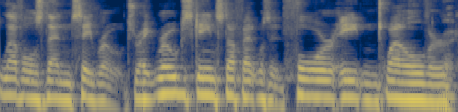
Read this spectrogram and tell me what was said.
levels than say rogues right? Rogues gain stuff at was it four eight and 12 or Right.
